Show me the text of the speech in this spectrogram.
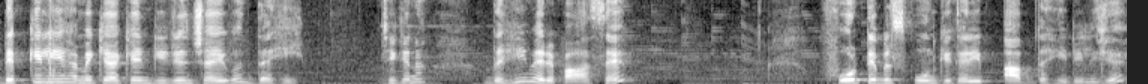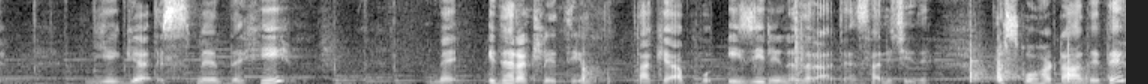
डिप के लिए हमें क्या क्या इंग्रेडिएंट चाहिए? वो दही, ठीक है ना? दही मेरे पास है फोर टेबल स्पून के करीब आप दही ले लीजिए। ये गया इसमें दही मैं इधर रख लेती हूँ ताकि आपको इजीली नज़र आ जाए सारी चीज़ें। इसको हटा देते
